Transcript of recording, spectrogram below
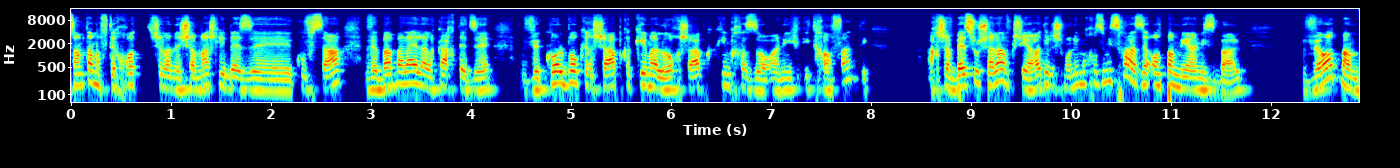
שם את המפתחות של הנשמה שלי באיזה קופסה, ובא בלילה לקחת את זה, וכל בוקר שעה פקקים הלוך, שעה פקקים חזור, אני התחרפנתי. עכשיו, באיזשהו שלב, כשירדתי ל-80% משרה, זה עוד פעם נהיה נסבל, ועוד פעם,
